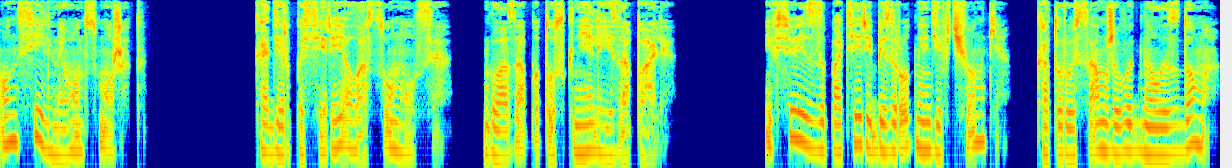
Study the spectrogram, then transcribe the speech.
Он сильный, он сможет. Кадир посерел, осунулся, глаза потускнели и запали. И все из-за потери безродной девчонки, которую сам же выгнал из дома?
